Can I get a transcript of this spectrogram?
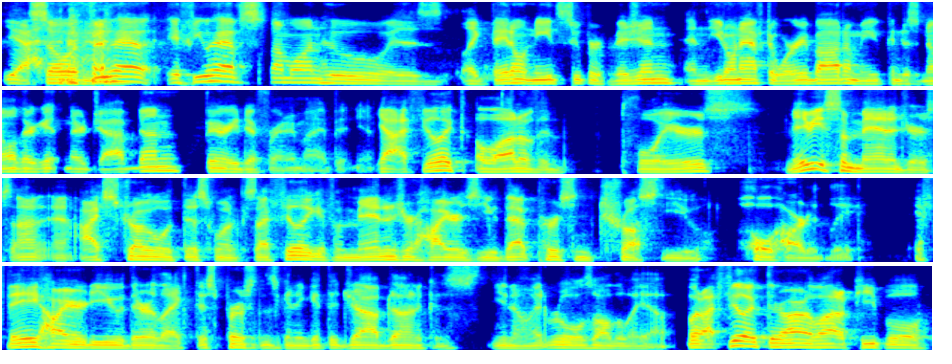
Yeah. So if you have if you have someone who is like they don't need supervision and you don't have to worry about them, you can just know they're getting their job done. Very different in my opinion. Yeah, I feel like a lot of employers, maybe some managers, I, I struggle with this one because I feel like if a manager hires you, that person trusts you wholeheartedly. If they hired you, they're like, this person's going to get the job done because, you know, it rolls all the way up. But I feel like there are a lot of people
